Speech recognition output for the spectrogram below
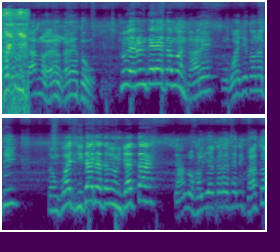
હવે તું ચારનો હેરાન કરે તું. શું હેરાન કર્યા તમને? તારે ઊંઘવા જતો નથી? તો ઊંઘવા જીતા હતા તમે ઊંઝા જ તા? ચારનો હળિયા કરે છે ની ભાતો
